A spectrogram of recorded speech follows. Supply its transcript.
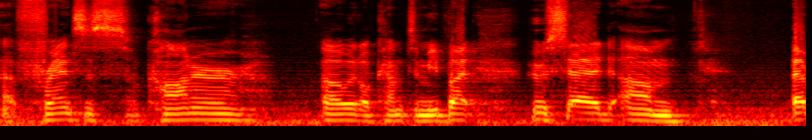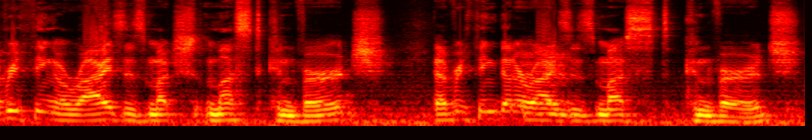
uh, Francis O'Connor. Oh, it'll come to me. But who said um, everything arises much must converge everything that arises mm-hmm. must converge.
